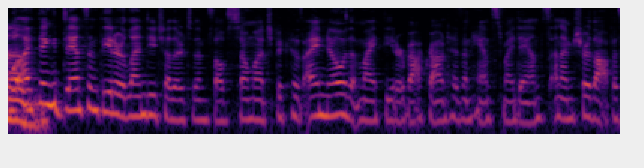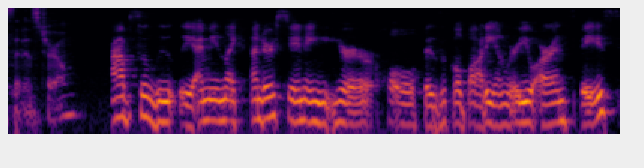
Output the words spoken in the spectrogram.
Well, I Um, think dance and theater lend each other to themselves so much because I know that my theater background has enhanced my dance, and I'm sure the opposite is true. absolutely. I mean, like understanding your whole physical body and where you are in space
